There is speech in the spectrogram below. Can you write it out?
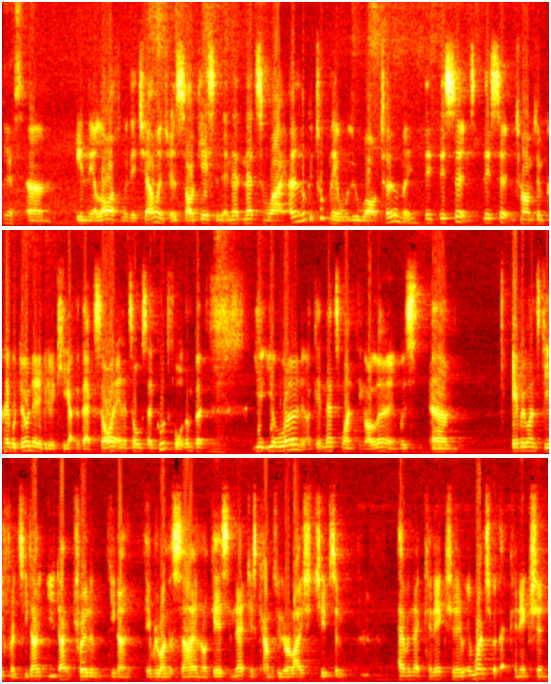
Yes. Um, in their life and with their challenges. So I guess, and, and, that, and, that's the way. And look, it took me a little while too. I mean, there, there's certain there's certain times when people do need a bit of a kick up the backside, and it's also good for them. But you, you learn again. That's one thing I learned was. Um, everyone's different. You don't you don't treat them, you know, everyone the same. I guess, and that just comes with relationships and having that connection. And once you've got that connection,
